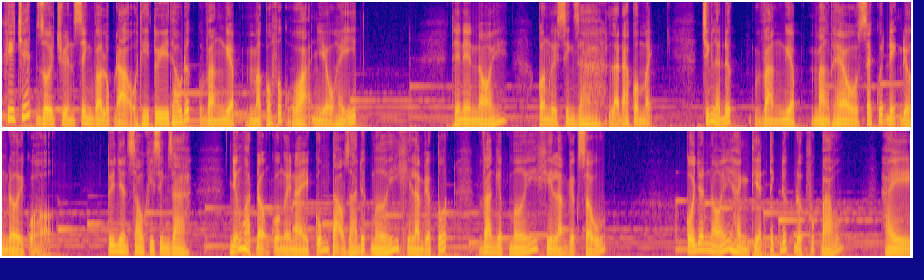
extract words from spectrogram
Khi chết rồi chuyển sinh vào lục đạo thì tùy theo đức và nghiệp mà có phúc họa nhiều hay ít. Thế nên nói, con người sinh ra là đã có mệnh, chính là đức và nghiệp mang theo sẽ quyết định đường đời của họ. Tuy nhiên sau khi sinh ra, những hoạt động của người này cũng tạo ra đức mới khi làm việc tốt và nghiệp mới khi làm việc xấu. Cổ nhân nói hành thiện tích đức được phúc báo, hay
